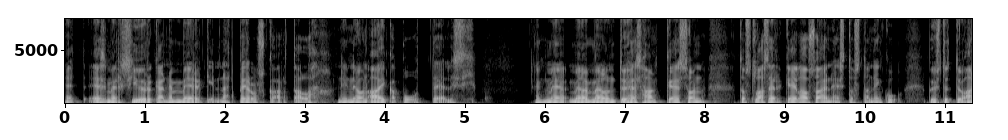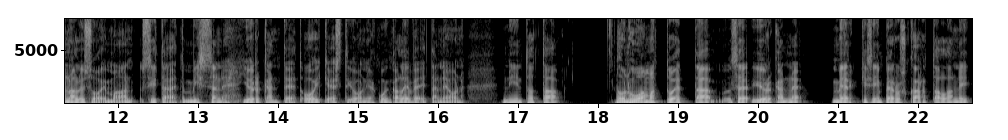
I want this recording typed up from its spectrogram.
et esimerkiksi jyrkänne merkinnät peruskartalla, niin ne on aika puutteellisia. Et me, me, meillä on nyt yhdessä hankkeessa on tuosta laserkeilausaineistosta niin pystytty analysoimaan sitä, että missä ne jyrkänteet oikeasti on ja kuinka leveitä ne on. Niin tota, on huomattu, että se jyrkänne merkki siinä peruskartalla, niin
